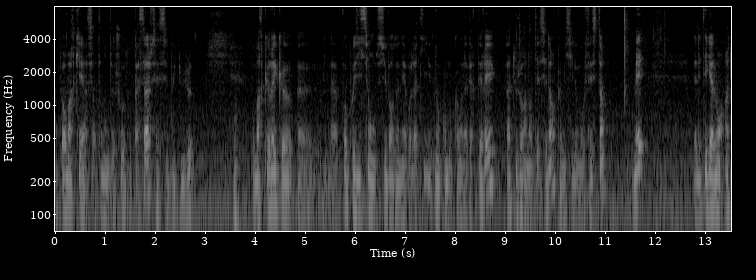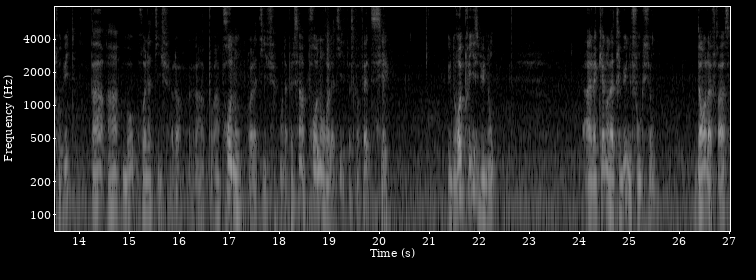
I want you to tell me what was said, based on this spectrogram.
on peut remarquer un certain nombre de choses au passage, c'est le but du jeu. Vous remarquerez que euh, la proposition subordonnée relative, donc comme, on l'avait repéré, a toujours un antécédent, comme ici le mot festin, mais elle est également introduite par un mot relatif. Alors, un, pronom relatif. On appelle ça un pronom relatif parce qu'en fait, c'est une reprise du nom à laquelle on attribue une fonction dans la phrase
